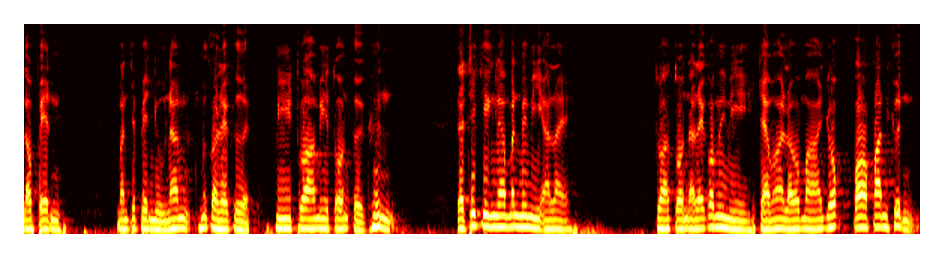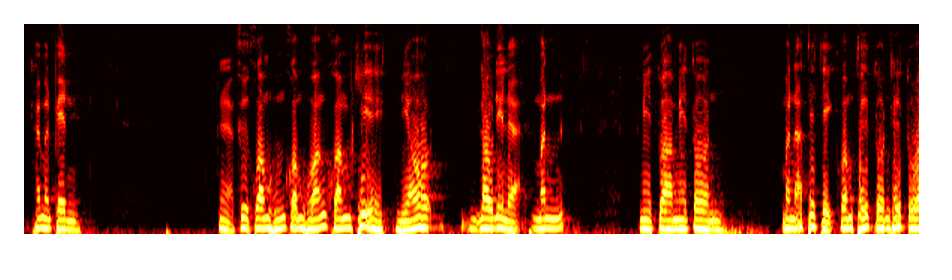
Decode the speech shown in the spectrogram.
เราเป็นมันจะเป็นอยู่นั้นมันก็เลยเกิด มีตัวมีตนเกิดขึ้น แต่ที่จริงแล้วมันไม่มีอะไร ตัวตนอะไรก็ไม่มี แต่ว่าเรามายกปอปั้นขึ้น ให้มันเป็นนี่คือความหึงความหวงความขี้เหนียวเรานี่แหละ มันมีตัวมีตนมันอธิจิความถือตนถือตัว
